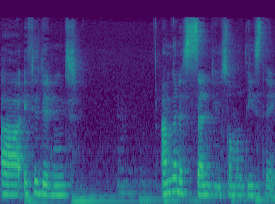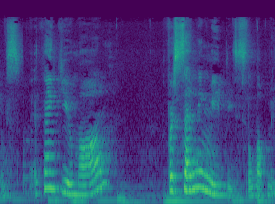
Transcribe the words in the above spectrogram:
Uh, if you didn't, I'm gonna send you some of these things. Thank you, mom, for sending me these lovely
